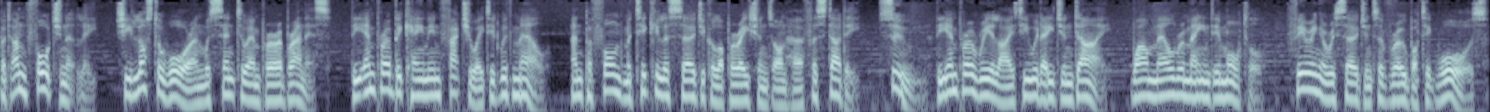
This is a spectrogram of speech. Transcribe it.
but unfortunately, she lost a war and was sent to Emperor Abranis. The emperor became infatuated with Mel, and performed meticulous surgical operations on her for study. Soon, the emperor realized he would age and die, while Mel remained immortal. Fearing a resurgence of robotic wars,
